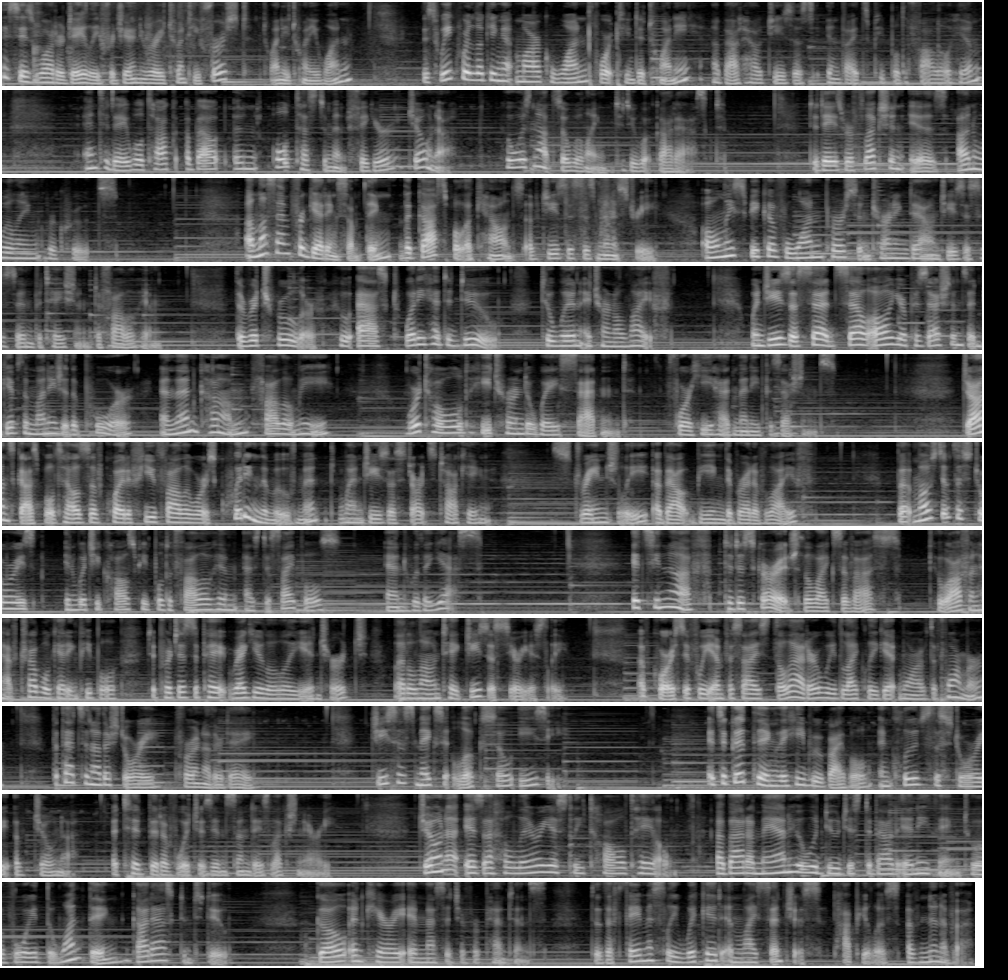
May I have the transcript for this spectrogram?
This is Water Daily for January 21st, 2021. This week we're looking at Mark 1 14 to 20 about how Jesus invites people to follow him. And today we'll talk about an Old Testament figure, Jonah, who was not so willing to do what God asked. Today's reflection is unwilling recruits. Unless I'm forgetting something, the gospel accounts of Jesus' ministry only speak of one person turning down Jesus' invitation to follow him the rich ruler who asked what he had to do to win eternal life. When Jesus said, Sell all your possessions and give the money to the poor, and then come, follow me, we're told he turned away saddened, for he had many possessions. John's gospel tells of quite a few followers quitting the movement when Jesus starts talking strangely about being the bread of life, but most of the stories in which he calls people to follow him as disciples end with a yes. It's enough to discourage the likes of us, who often have trouble getting people to participate regularly in church, let alone take Jesus seriously. Of course, if we emphasized the latter, we'd likely get more of the former, but that's another story for another day. Jesus makes it look so easy. It's a good thing the Hebrew Bible includes the story of Jonah, a tidbit of which is in Sunday's lectionary. Jonah is a hilariously tall tale about a man who would do just about anything to avoid the one thing God asked him to do go and carry a message of repentance to the famously wicked and licentious populace of Nineveh.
